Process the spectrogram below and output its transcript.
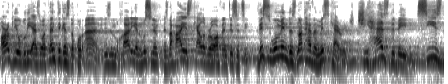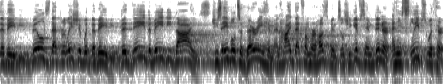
arguably as authentic as the Quran. It is in Bukhari and Muslim as the highest caliber of authenticity. This woman does not have a miscarriage. She has the baby, sees the baby, builds that relationship with the baby. The day the baby dies, she's able to bury him and hide that from her husband till she gives him dinner and he sleeps with her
